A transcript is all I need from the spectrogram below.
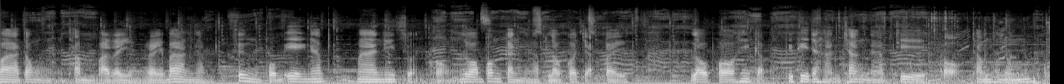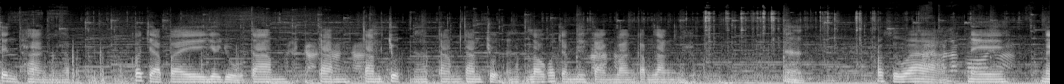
ว่าต้องทำอะไรอย่างไรบ้างนะครับ ซึ่งผมเองนะครับมาในส่วนของรองป้องกันนะครับ เราก็จะไป เราพอให้กับพี่ๆทหารช่างนะครับ ที่ออกทำถนนเส้นทางนะครับ ก็จะไปอยู่ตามตามตามจุดนะครับ ตามตามจุดนะครับ เราก็จะมีการวางกำลังนะครับอ่าก็คือว่าในใน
